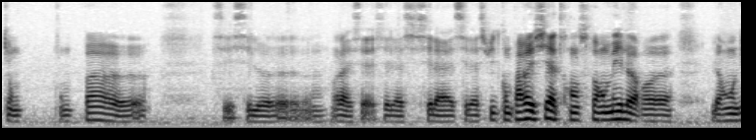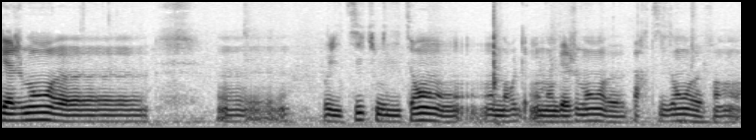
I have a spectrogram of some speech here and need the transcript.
qui n'ont pas. Euh, c'est voilà, la, la, la, suite qu'on pas réussi à transformer leur, euh, leur engagement euh, politique, militant, en, en, engagement partisan, enfin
